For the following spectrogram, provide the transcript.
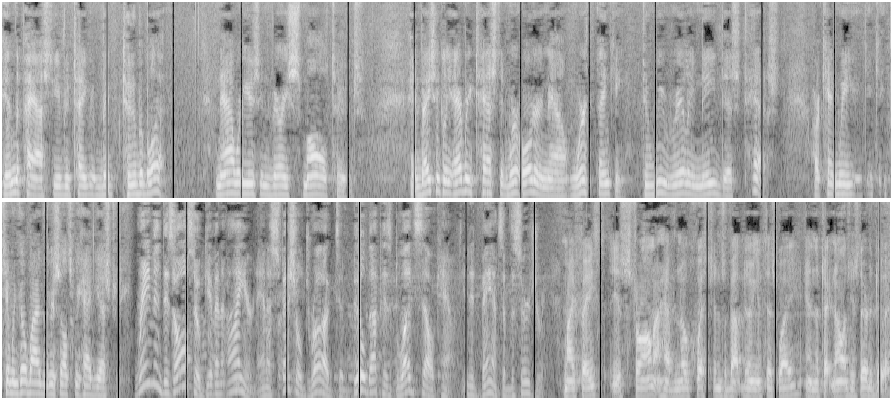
In the past, you would take a big tube of blood. Now we're using very small tubes. And basically every test that we're ordering now, we're thinking, do we really need this test? Or can we, can we go by the results we had yesterday? Raymond is also given iron and a special drug to build up his blood cell count in advance of the surgery. My faith is strong. I have no questions about doing it this way, and the technology is there to do it.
